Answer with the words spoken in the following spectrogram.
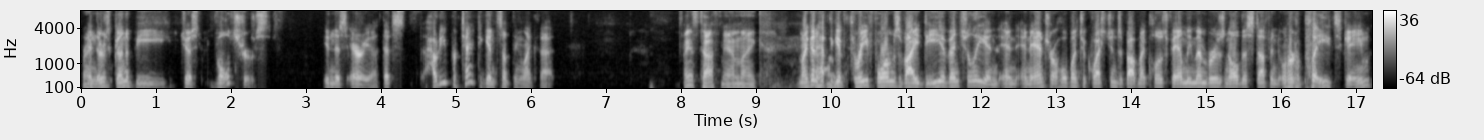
Right. and there's going to be just vultures in this area. That's how do you protect against something like that? I think it's tough, man. Like, Am I going to have to Um, give three forms of ID eventually and, and and answer a whole bunch of questions about my close family members and all this stuff in order to play each game?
